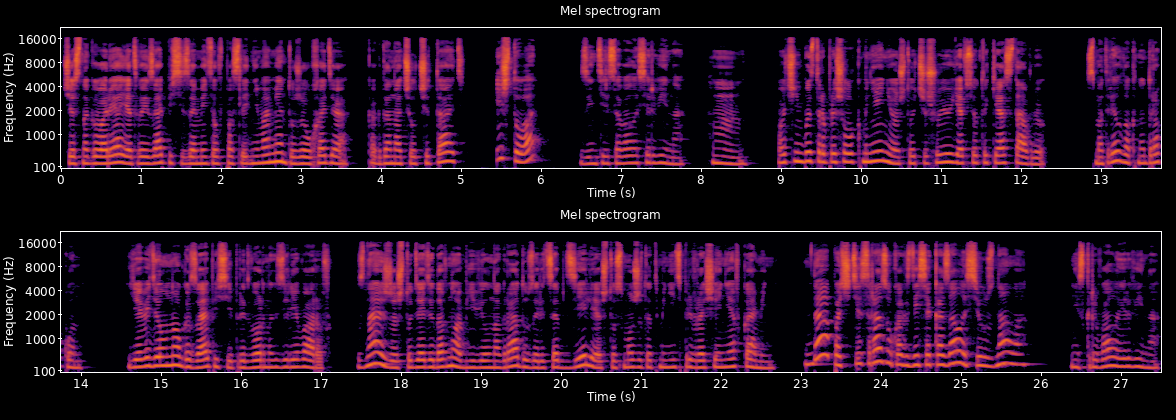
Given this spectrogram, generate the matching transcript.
«Честно говоря, я твои записи заметил в последний момент, уже уходя, когда начал читать». «И что?» — заинтересовалась Сервина. «Хм, очень быстро пришел к мнению, что чешую я все-таки оставлю», — смотрел в окно дракон. Я видел много записей придворных зельеваров. Знаешь же, что дядя давно объявил награду за рецепт зелья, что сможет отменить превращение в камень. Да, почти сразу, как здесь оказалась и узнала. Не скрывала Ирвина.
